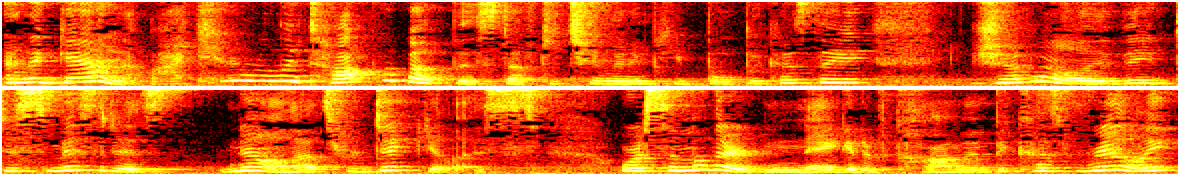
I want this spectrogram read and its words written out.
and again, I can't really talk about this stuff to too many people because they generally they dismiss it as no, that's ridiculous. Or some other negative comment because really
